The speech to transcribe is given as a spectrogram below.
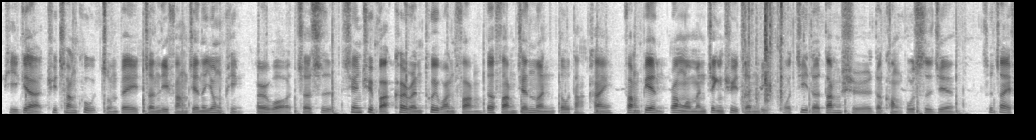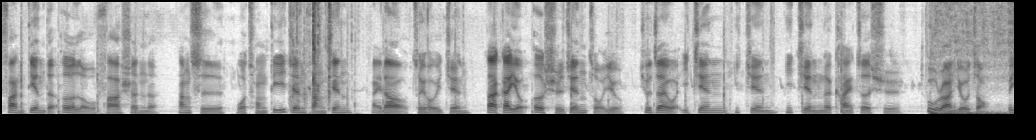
皮盖去仓库准备整理房间的用品，而我则是先去把客人退完房的房间门都打开，方便让我们进去整理。我记得当时的恐怖事件是在饭店的二楼发生的。当时我从第一间房间开到最后一间，大概有二十间左右。就在我一间一间一间的开这时，突然有种被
